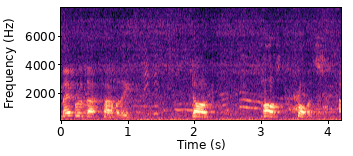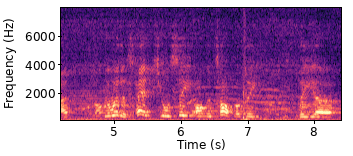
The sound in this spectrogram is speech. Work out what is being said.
member of that family Doug passed from us and longer with us. Hence, you'll see on the top of the the, uh,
